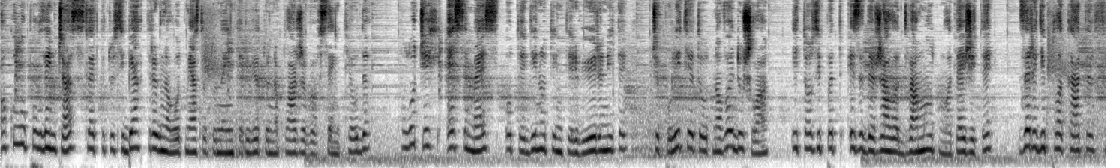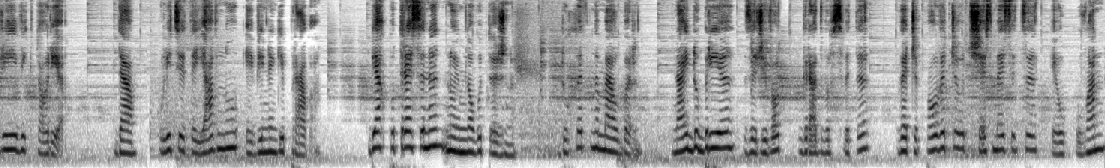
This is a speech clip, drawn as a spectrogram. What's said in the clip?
Около половин час след като си бях тръгнал от мястото на интервюто на плажа в Сен Килда, получих СМС от един от интервюираните, че полицията отново е дошла и този път е задържала двама от младежите заради плаката Free Victoria. Да, полицията явно е винаги права. Бях потресена, но и много тъжна. Духът на Мелбърн, най-добрия за живот град в света, вече повече от 6 месеца е окован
